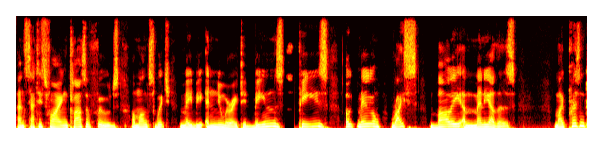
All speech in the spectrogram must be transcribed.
and satisfying class of foods amongst which may be enumerated beans, peas, oatmeal, rice, barley, and many others. My present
